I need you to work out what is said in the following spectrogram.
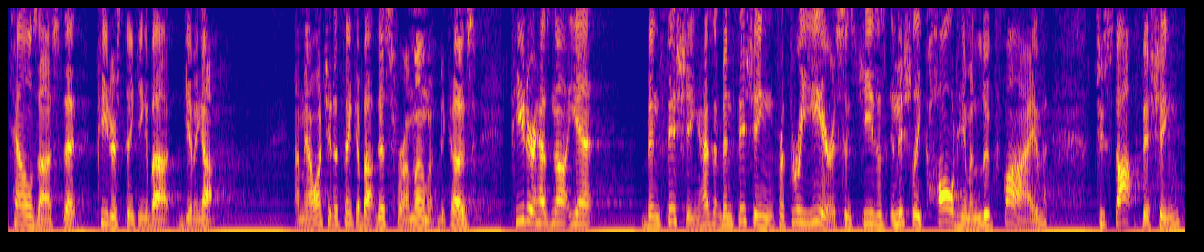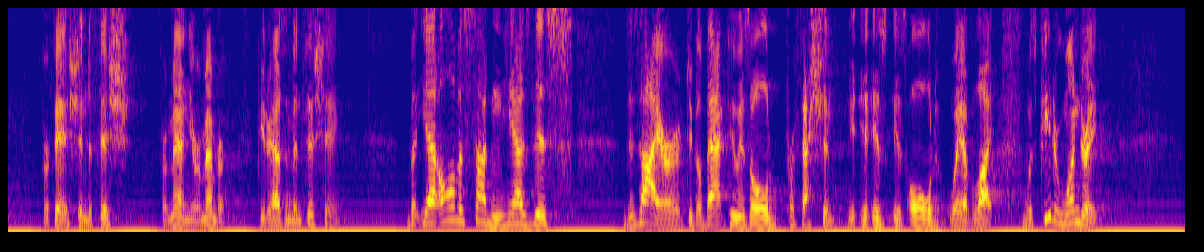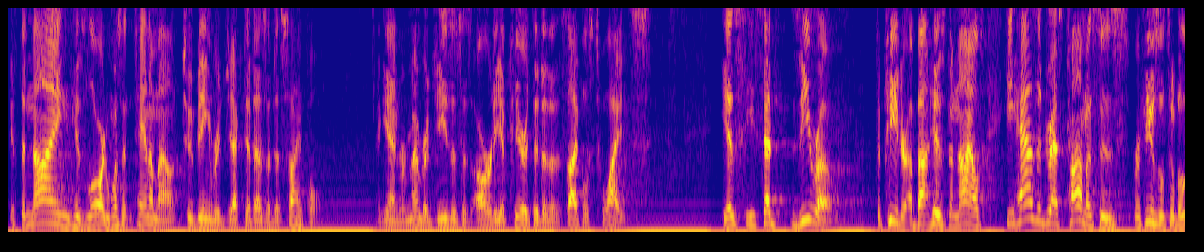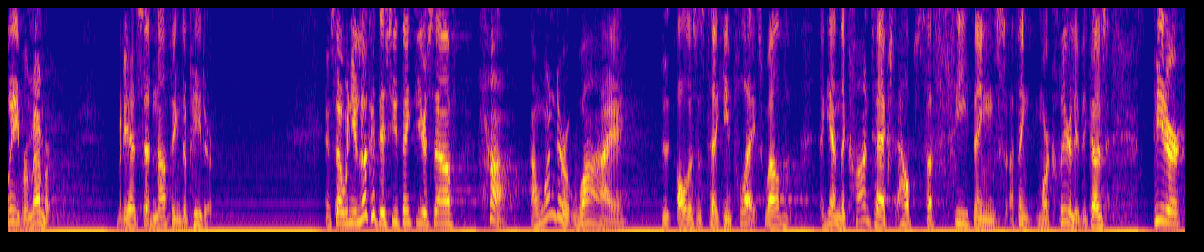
tells us that Peter's thinking about giving up. I mean, I want you to think about this for a moment because Peter has not yet been fishing, hasn't been fishing for three years since Jesus initially called him in Luke 5 to stop fishing for fish and to fish for men. You remember, Peter hasn't been fishing. But yet, all of a sudden, he has this desire to go back to his old profession, his, his old way of life. Was Peter wondering if denying his Lord wasn't tantamount to being rejected as a disciple? Again, remember, Jesus has already appeared to the disciples twice. He, has, he said zero to Peter about his denials. He has addressed Thomas's refusal to believe, remember, but he has said nothing to Peter. And so when you look at this, you think to yourself, huh, I wonder why all this is taking place. Well, again, the context helps us see things, I think, more clearly because Peter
